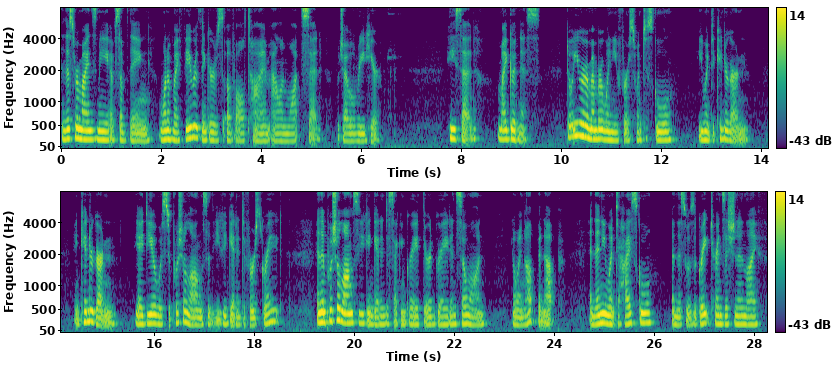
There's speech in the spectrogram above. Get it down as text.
And this reminds me of something one of my favorite thinkers of all time, Alan Watts, said, which I will read here. He said, My goodness, don't you remember when you first went to school? You went to kindergarten. In kindergarten, the idea was to push along so that you could get into first grade, and then push along so you can get into second grade, third grade, and so on, going up and up. And then you went to high school, and this was a great transition in life.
